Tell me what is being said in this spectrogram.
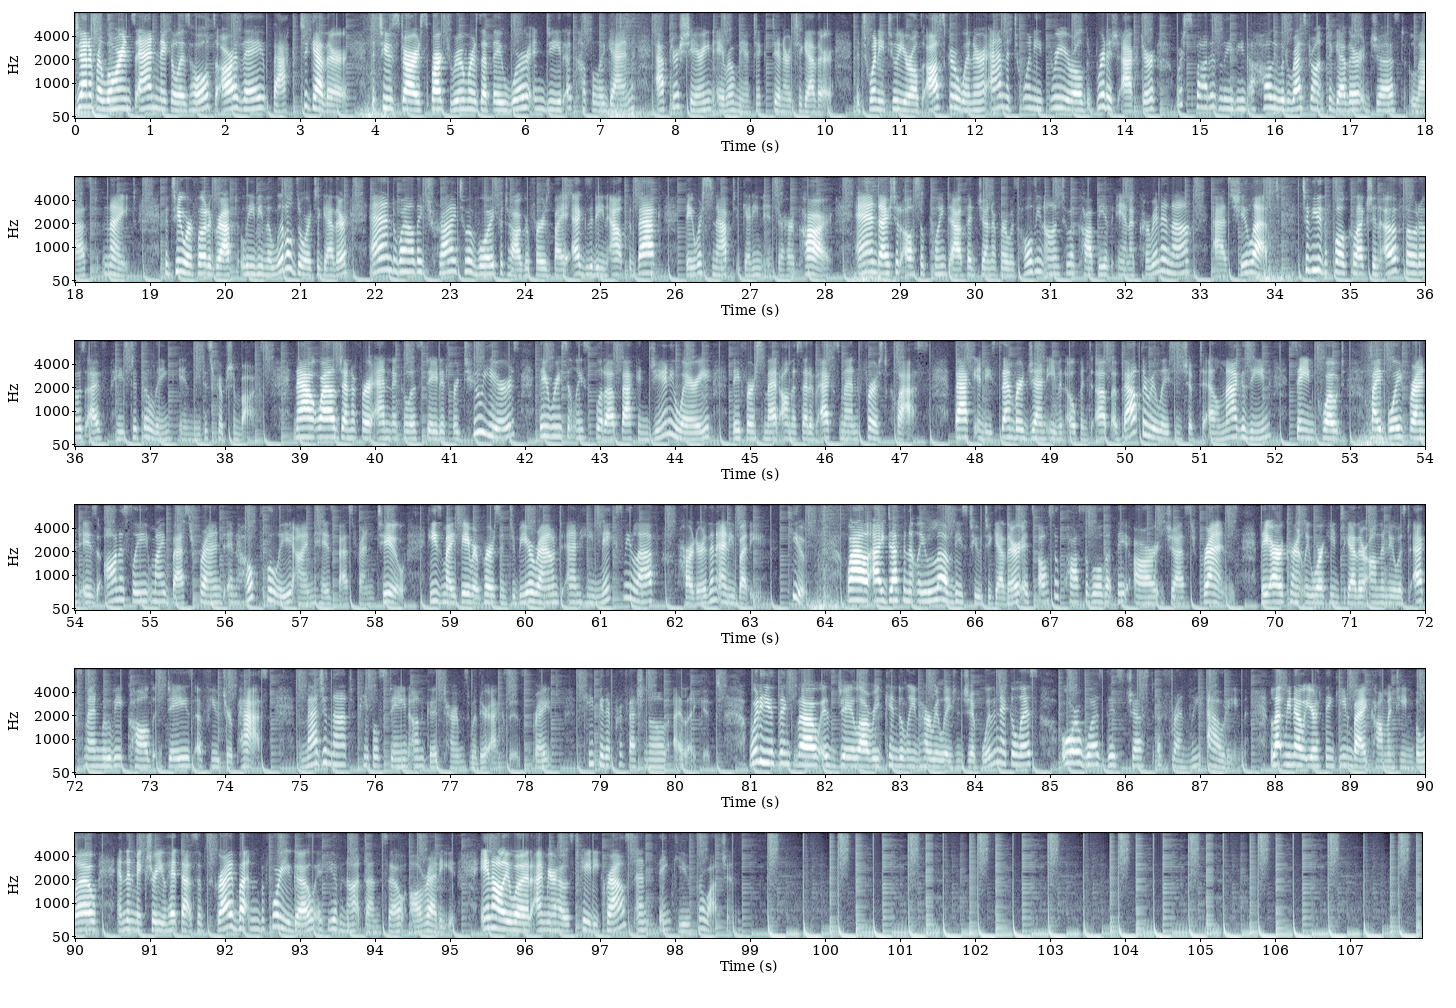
Jennifer Lawrence and Nicholas Hoult, are they back together? The two stars sparked rumors that they were indeed a couple again after sharing a romantic dinner together. The 22-year-old Oscar winner and the 23-year-old British actor were spotted leaving a Hollywood restaurant together just last night. The two were photographed leaving the little door together, and while they tried to avoid photographers by exiting out the back, they were snapped getting into her car. And I should also point out that Jennifer was holding on to a copy of Anna Karenina as she left. To view the full collection of photos, I've pasted the link in the description box. Now, while Jennifer and Nicholas dated for two years, they recently split up back in January. They first met on the set of X-Men First Class. Back in December, Jen even opened up about the relationship to Elle magazine, saying, quote, my boyfriend is honestly my best friend and hopefully I'm his best friend too. He's my favorite person to be around and he makes me laugh harder than anybody. Cute. While I definitely love these two together, it's also possible that they are just friends. They are currently working together on the newest X-Men movie called Days of Future Past. Imagine that, people staying on good terms with their exes, right? Keeping it professional, I like it. What do you think though? Is J-Law rekindling her relationship with Nicholas or was this just a friendly outing? Let me know what you're thinking by commenting below and then make sure you hit that subscribe button before you go if you have not done so already. In Hollywood, I'm your host Katie Krause and thank you for watching.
